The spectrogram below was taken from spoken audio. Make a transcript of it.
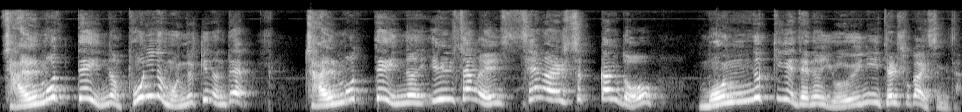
잘못되어 있는, 본인은 못 느끼는데 잘못되어 있는 일상의 생활 습관도 못 느끼게 되는 요인이 될 수가 있습니다.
